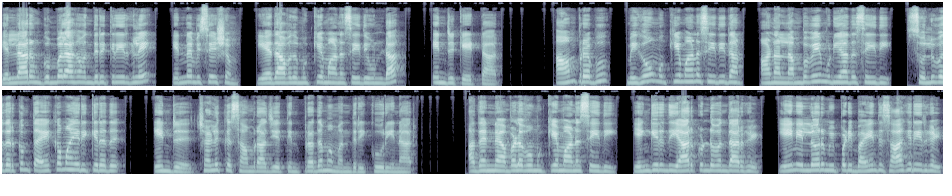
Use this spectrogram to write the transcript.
எல்லாரும் கும்பலாக வந்திருக்கிறீர்களே என்ன விசேஷம்? ஏதாவது முக்கியமான செய்தி உண்டா? என்று கேட்டார். ஆம் பிரபு மிகவும் முக்கியமான செய்திதான். ஆனால் நம்பவே முடியாத செய்தி. சொல்லுவதற்கும் தயக்கமாயிருக்கிறது என்று சளுக்க சாம்ராஜ்யத்தின் பிரதம மந்திரி கூறினார். அதென்ன அவ்வளவு முக்கியமான செய்தி? எங்கிருந்து யார் கொண்டு வந்தார்கள்? ஏன் எல்லோரும் இப்படி பயந்து சாகிறீர்கள்?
